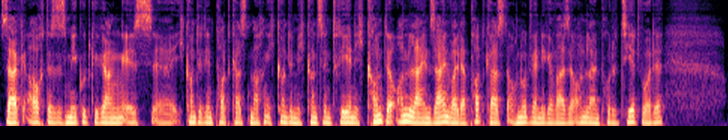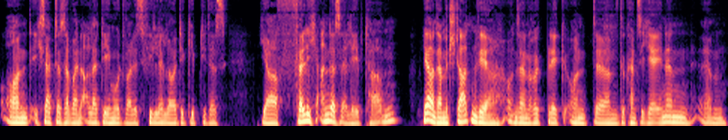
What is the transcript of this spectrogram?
sage auch, dass es mir gut gegangen ist. Äh, ich konnte den Podcast machen, ich konnte mich konzentrieren, ich konnte online sein, weil der Podcast auch notwendigerweise online produziert wurde. Und ich sage das aber in aller Demut, weil es viele Leute gibt, die das ja völlig anders erlebt haben. Ja, und damit starten wir unseren Rückblick. Und ähm, du kannst dich erinnern, ähm,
